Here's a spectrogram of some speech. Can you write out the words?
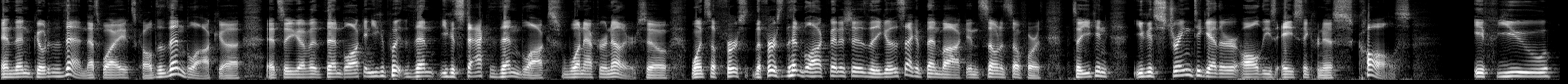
and then go to the then. That's why it's called the then block. Uh, and so you have a then block, and you can put then you can stack then blocks one after another. So once a first the first then block finishes, then you go to the second then block, and so on and so forth. So you can you can string together all these asynchronous calls. If you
